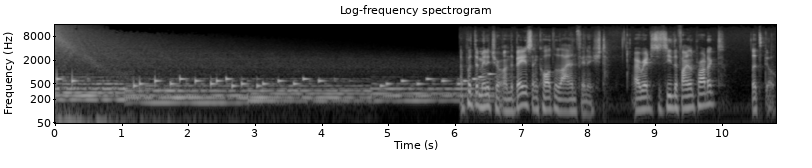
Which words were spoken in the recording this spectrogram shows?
I put the miniature on the base and called the lion finished. Are you ready to see the final product? Let's go.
